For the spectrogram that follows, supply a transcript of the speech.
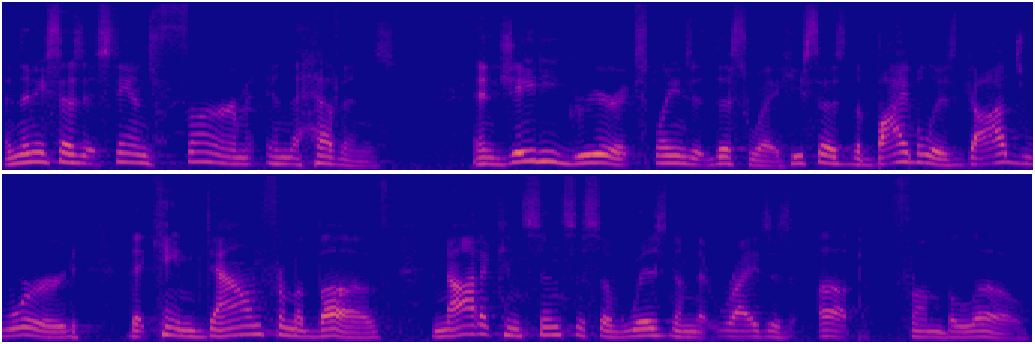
And then he says it stands firm in the heavens. And J.D. Greear explains it this way He says, The Bible is God's word that came down from above, not a consensus of wisdom that rises up from below.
